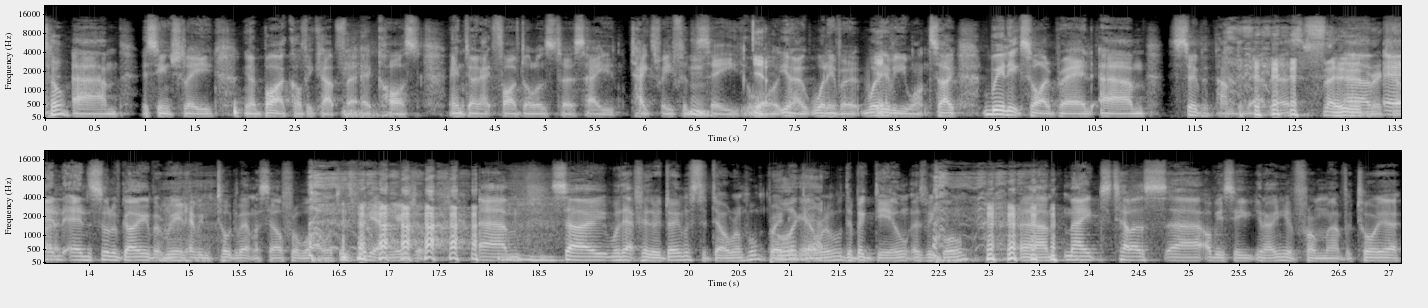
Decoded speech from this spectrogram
cool. um, essentially, you know, buy a coffee cup for, at cost and donate five dollars to say Take Three for the Sea or. Yeah. you know whatever whatever you want. So really excited, Brad. Um, super pumped about this. Super um, excited. and and sort of going a bit weird, having talked about myself for a while, which is pretty unusual. um, so without further ado, Mr. Dalrymple, Bradley Look. Dalrymple, the big deal as we call him, um, mate. Tell us. Uh, obviously, you know you're from uh, Victoria,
